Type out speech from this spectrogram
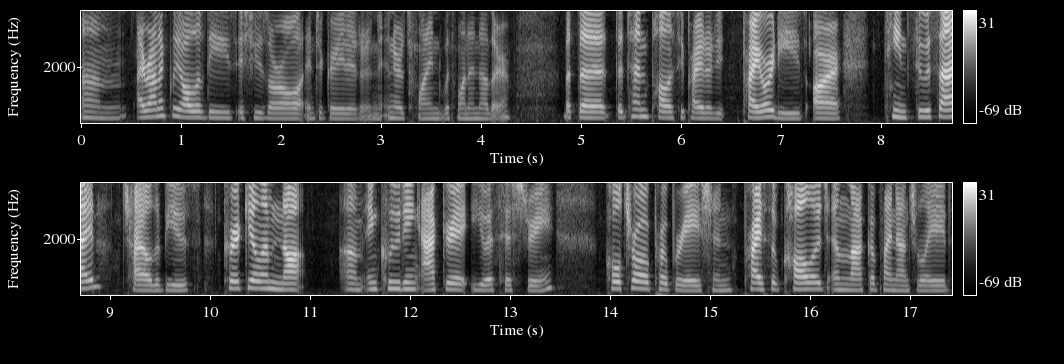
Um, ironically, all of these issues are all integrated and intertwined with one another. But the, the 10 policy priorities are teen suicide, child abuse, curriculum not um, including accurate U.S. history, cultural appropriation, price of college and lack of financial aid,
